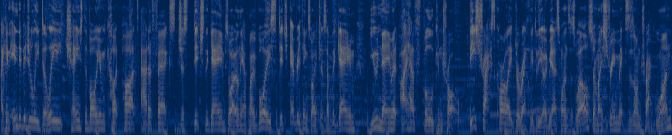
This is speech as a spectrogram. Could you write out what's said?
I can individually delete, change the volume, cut parts, add effects, just ditch the game so I only have my voice, ditch everything so I just have the game, you name it, I have full control. These tracks correlate directly to the OBS ones as well, so my stream mix is on track one.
